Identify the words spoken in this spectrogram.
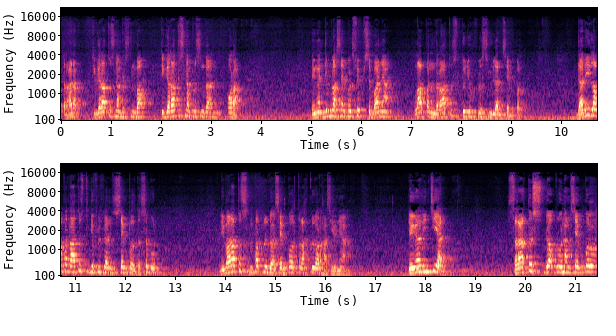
terhadap 369, 369 orang dengan jumlah sampel swab sebanyak 879 sampel. Dari 879 sampel tersebut, 542 sampel telah keluar hasilnya. Dengan rincian 126 sampel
